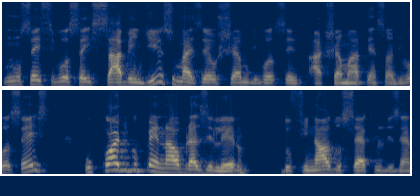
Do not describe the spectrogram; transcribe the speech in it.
não sei se vocês sabem disso, mas eu chamo de vocês, chamo a atenção de vocês, o Código Penal brasileiro do final do século XIX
